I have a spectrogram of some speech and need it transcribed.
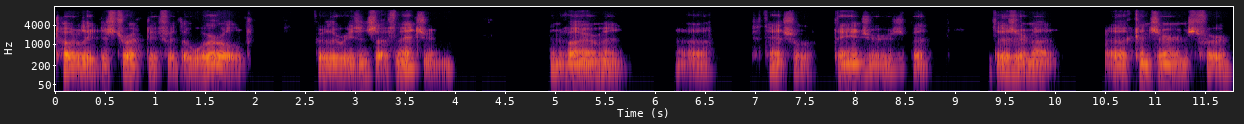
totally destructive for the world for the reasons I've mentioned environment, uh, potential dangers, but those are not uh, concerns for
